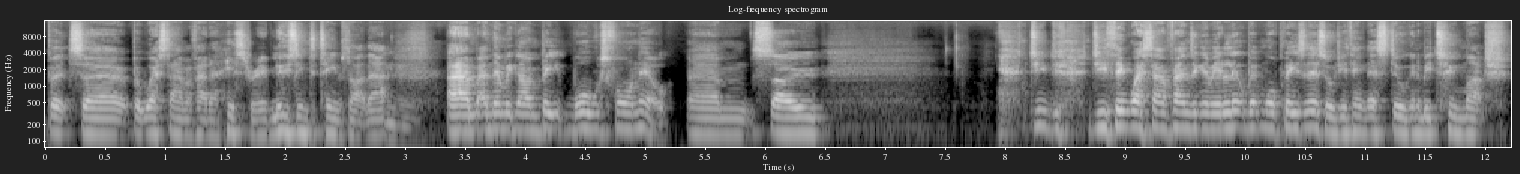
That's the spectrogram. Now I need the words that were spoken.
but uh, but West Ham have had a history of losing to teams like that. Mm. Um, and then we go and beat Wolves four 0 um, So. Do you, do you think West Ham fans are going to be a little bit more pleased with this, or do you think there's still going to be too much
